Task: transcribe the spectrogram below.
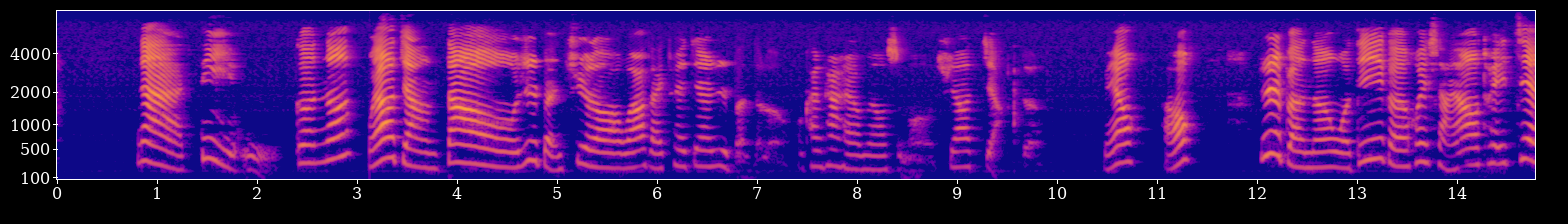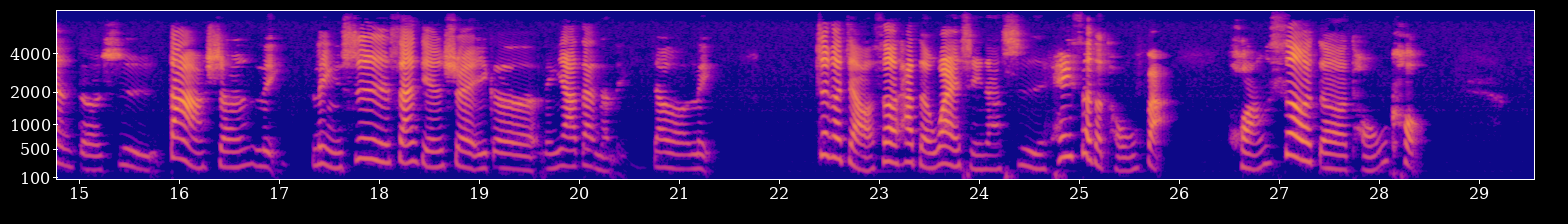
那第五个呢，我要讲到日本去了，我要来推荐日本的了。我看看还有没有什么需要讲的，没有。好，日本呢，我第一个会想要推荐的是大神岭，岭是三点水一个零鸭蛋的岭，叫做领。这个角色它的外形呢是黑色的头发，黄色的瞳孔，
